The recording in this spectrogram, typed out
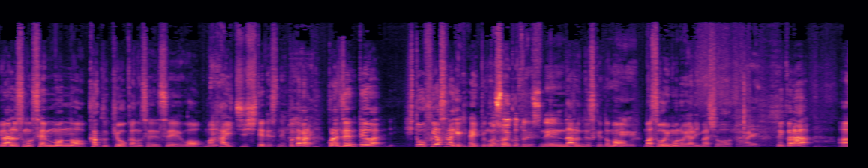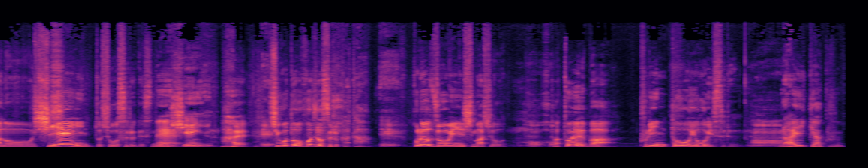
ー、いわゆるその専門の各教科の先生をまあ配置してですね、だから、これは前提は人を増やさなきゃいけないということになるんですけども、まあそういうものをやりましょうと。はい、それからあの支援員と称するですね支援員、はい、えー、仕事を補助する方、えー、これを増員しましょう。例えばプリントを用意する、来客、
